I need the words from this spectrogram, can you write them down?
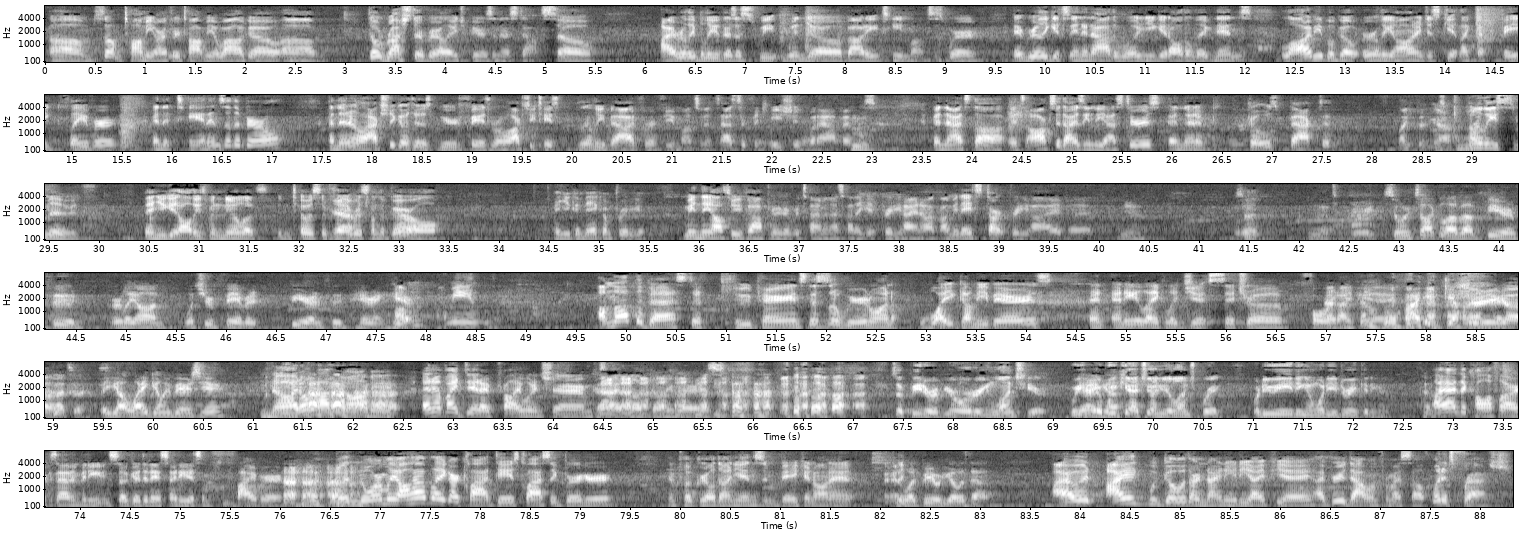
um, something Tomme Arthur taught me a while ago. Um, they'll rush their barrel aged beers in their stouts. So I really believe there's a sweet window about 18 months is where it really gets in and out of the wood and you get all the lignins. A lot of people go early on and just get like the fake flavor and the tannins of the barrel. and then it'll actually go through this weird phase where it'll actually taste really bad for a few months, and it's esterification what happens, hmm. and that's the it's oxidizing the esters, and then it goes back to Like the, yeah. really smooth, and you get all these vanilla and toasted Yeah. flavors from the barrel, and you can make them pretty. I mean, they also evaporate over time, and that's how they get pretty high in alcohol. I mean, they start pretty high, but Yeah. Well, So- that- that's great. So we've talked a lot about beer and food early on. What's your favorite beer and food pairing here? Um, I mean, I'm not the best at food pairings. This is a weird one: white gummy bears and any like legit Citra forward IPA. White gummy There you go. That's a You got white gummy bears here? No, I don't have them on me. And if I did, I probably wouldn't share them because I love gummy bears. So, Peter, if you're ordering lunch here, we, There you if we catch you on your lunch break, what are you eating and what are you drinking here? I had the cauliflower because I haven't been eating so good today, so I needed some fiber. but normally, I'll have like our Cla- Dave's classic burger and put grilled onions and bacon on it. And what beer would go with that? I would I would go with our 980 IPA. I brewed that one for myself when it's fresh.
